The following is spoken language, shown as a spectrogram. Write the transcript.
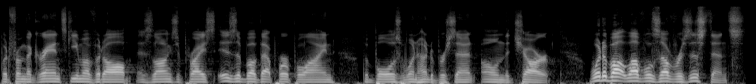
but from the grand scheme of it all, as long as the price is above that purple line, the Bulls 100% own the chart. What about levels of resistance?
